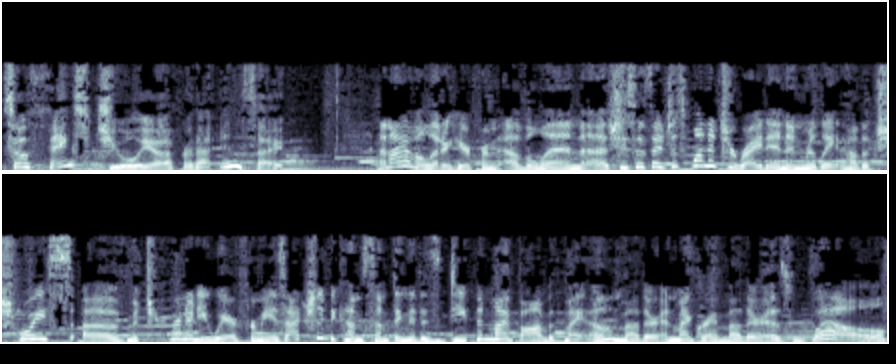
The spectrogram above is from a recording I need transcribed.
So thanks, Julia, for that insight. And I have a letter here from Evelyn. Uh, she says, I just wanted to write in and relate how the choice of maternity wear for me has actually become something that has deepened my bond with my own mother and my grandmother as well.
